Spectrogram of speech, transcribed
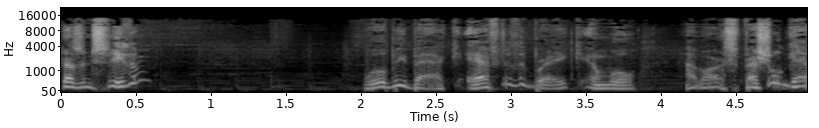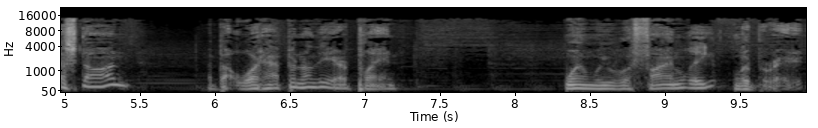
doesn't see them? We'll be back after the break and we'll have our special guest on about what happened on the airplane when we were finally liberated.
